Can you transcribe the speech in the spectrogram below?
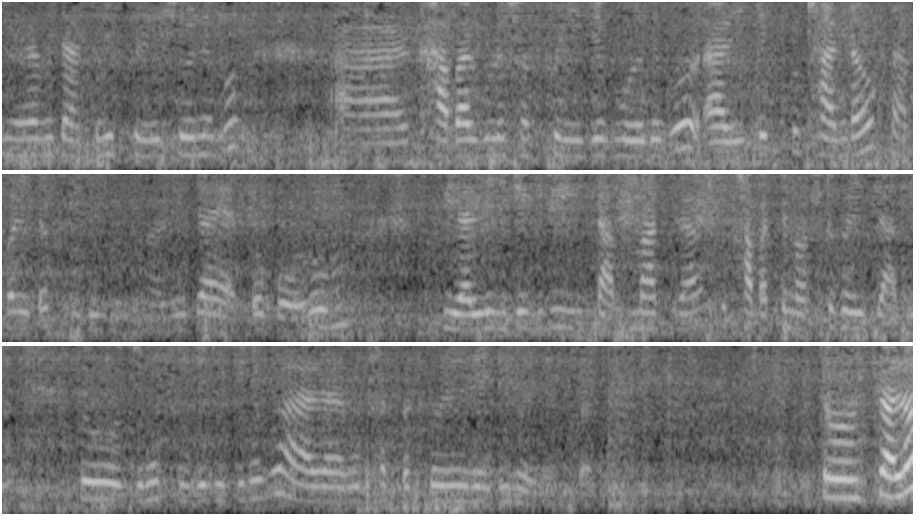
এবার আমি তাড়াতাড়ি ফ্রেশ হয়ে নেব আর খাবারগুলো সব ফ্রিজে ভরে দেবো। আর এটা একটু ঠান্ডা হোক, তারপর এটা ফ্রিজে দেবো নাহলে যা এত গরম। বিয়াল্লিশ ডিগ্রি তাপমাত্রা, তো খাবারটা নষ্ট হয়ে যাবে। তো ওর জন্য ফ্রিজে ঢুকে নেব আর আমি ঝটপট করে রেডি হয়ে যাব তো চলো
